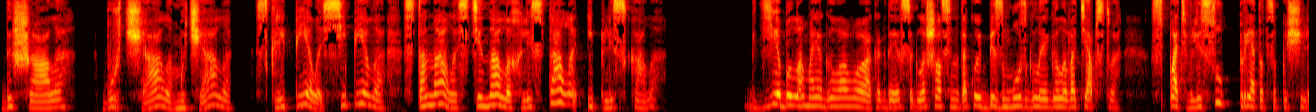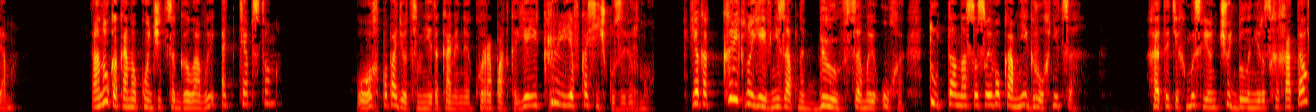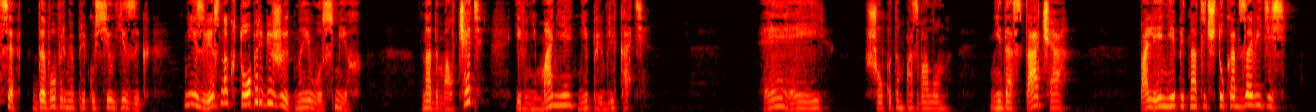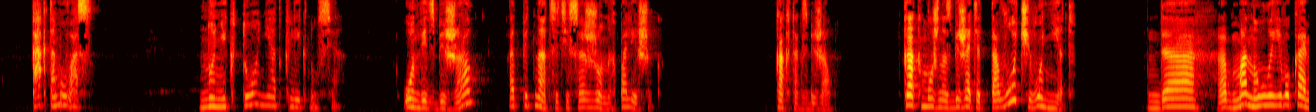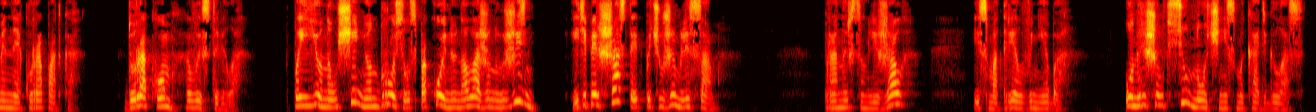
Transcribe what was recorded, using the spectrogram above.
дышало, бурчало, мычало, скрипело, сипело, стонало, стенало, хлестало и плескало. Где была моя голова, когда я соглашался на такое безмозглое головотяпство — спать в лесу, прятаться по щелям? А ну, как оно кончится головы оттяпством? Ох, попадется мне эта каменная куропатка, я ей крылья в косичку заверну. Я как крикну ей внезапно «бю» в самое ухо, тут-то она со своего камня и грохнется. От этих мыслей он чуть было не расхохотался, да вовремя прикусил язык. Неизвестно, кто прибежит на его смех. Надо молчать и внимание не привлекать. «Эй!» — шепотом позвал он. «Недостача! Поленья пятнадцать штук отзовитесь! Как там у вас?» Но никто не откликнулся. Он ведь сбежал от пятнадцати сожженных полешек. Как так сбежал? Как можно сбежать от того, чего нет? Да, обманула его каменная куропатка. Дураком выставила. По ее наущению он бросил спокойную налаженную жизнь и теперь шастает по чужим лесам. Пронырсон лежал и смотрел в небо. Он решил всю ночь не смыкать глаз.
